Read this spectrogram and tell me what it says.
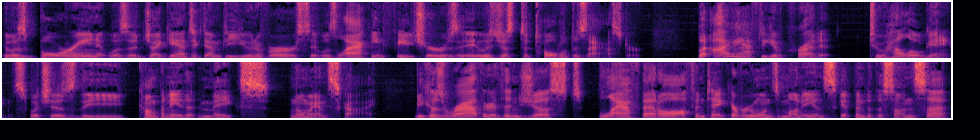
It was boring. It was a gigantic empty universe. It was lacking features. It was just a total disaster. But I have to give credit to Hello Games, which is the company that makes No Man's Sky. Because rather than just laugh that off and take everyone's money and skip into the sunset,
